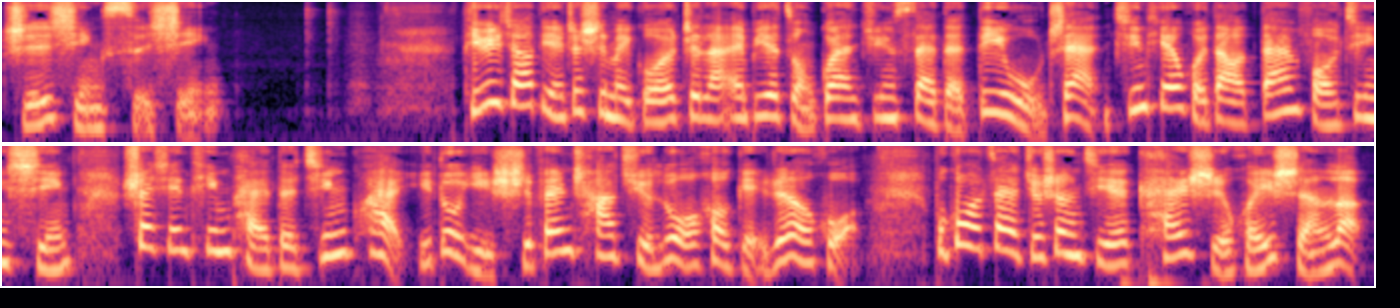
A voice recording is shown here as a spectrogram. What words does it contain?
执行死刑。体育焦点，这是美国职篮 NBA 总冠军赛的第五战，今天回到丹佛进行。率先听牌的金块一度以十分差距落后给热火，不过在决胜节开始回神了。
